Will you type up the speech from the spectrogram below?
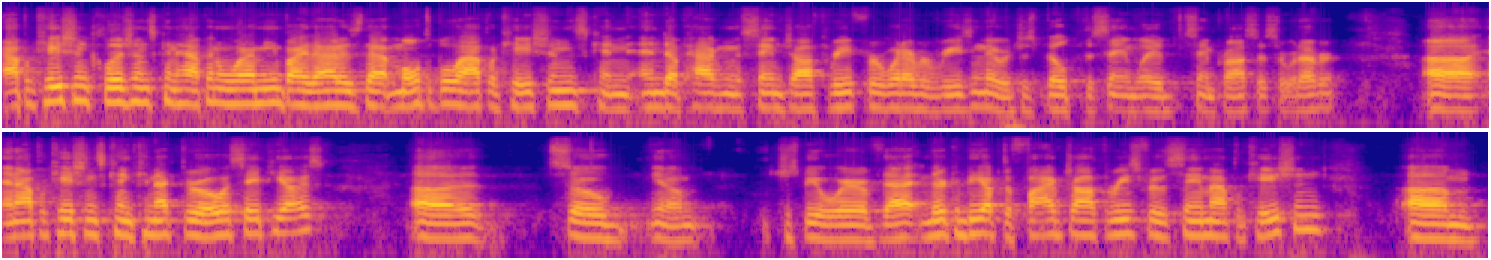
Application collisions can happen. What I mean by that is that multiple applications can end up having the same JA3 for whatever reason. They were just built the same way, same process or whatever. Uh, and applications can connect through OS APIs. Uh, so, you know, just be aware of that. And there can be up to five JA3s for the same application. Um,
